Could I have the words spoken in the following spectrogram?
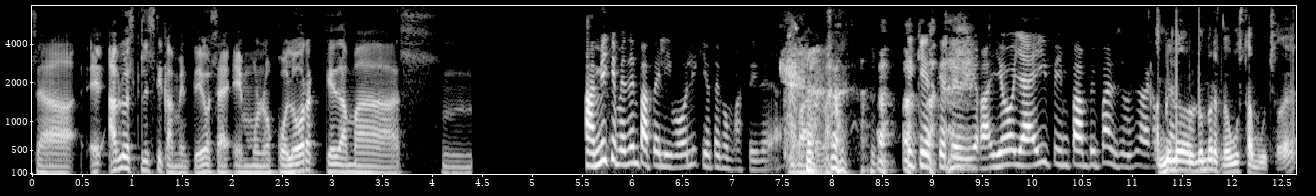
O sea, eh, hablo estilísticamente, o sea, en monocolor queda más. Mm. A mí que me den papel y boli, que yo tengo más ideas. Vale. ¿Qué quieres que te diga? Yo ya ahí, pim pam, pim pam. a mí los nombres me gustan mucho, ¿eh?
